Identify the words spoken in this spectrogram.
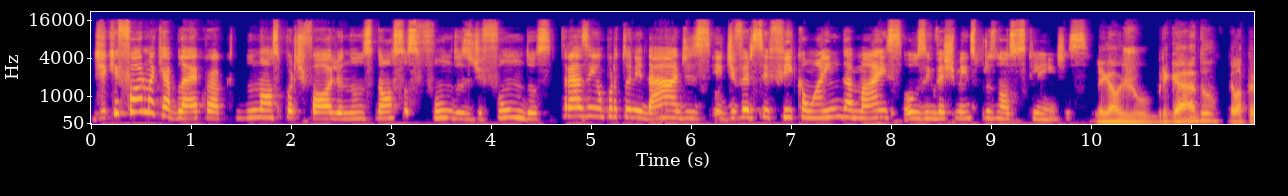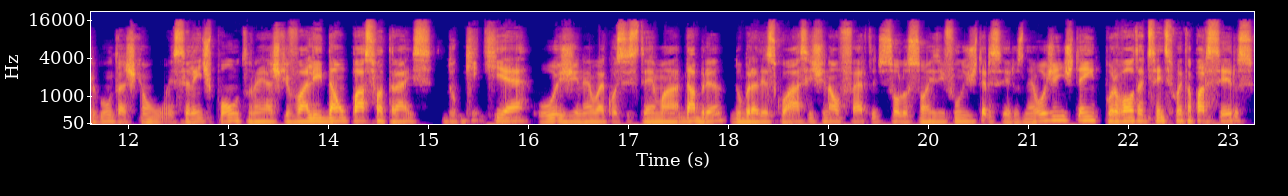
De que forma que a BlackRock, no nosso portfólio, nos nossos fundos de fundos, trazem oportunidades e diversificam ainda mais os investimentos para os nossos clientes? Legal, Ju. Obrigado pela pergunta. Acho que é um excelente ponto, né? Acho que vale dar um passo atrás do que, que é hoje né, o ecossistema da Bran, do Bradesco Asset, na oferta de soluções em fundos de terceiros. Né? Hoje a gente tem por volta de 150 parceiros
